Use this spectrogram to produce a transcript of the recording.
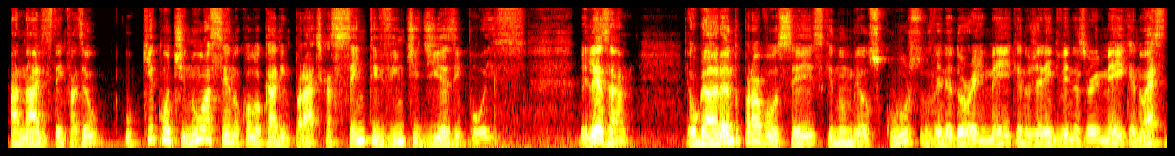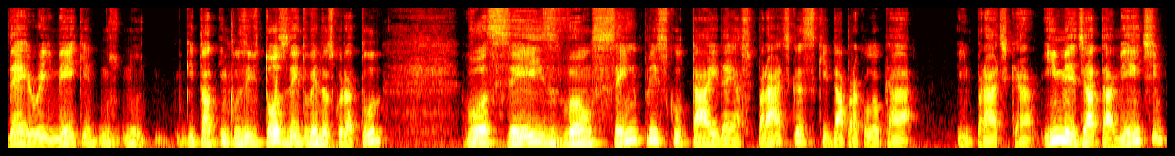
análise tem que fazer o, que continua sendo colocado em prática 120 dias depois. Beleza? Eu garanto para vocês que nos meus cursos, no Vendedor Rainmaker, no Gerente de Vendas Rainmaker, no SDR Rainmaker, no, no, que inclusive todos dentro do Vendas Cura Tudo, vocês vão sempre escutar ideias práticas que dá para colocar em prática imediatamente,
